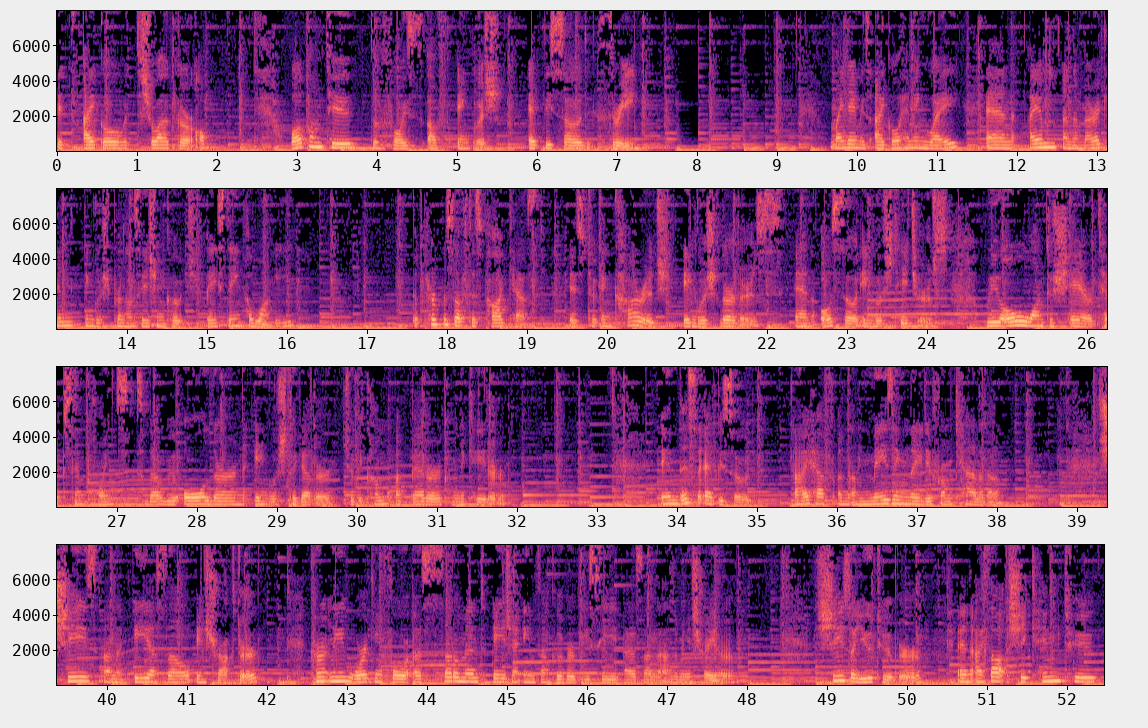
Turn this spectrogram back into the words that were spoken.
It's Aiko with Shua Girl. Welcome to The Voice of English, episode 3. My name is Aiko Hemingway, and I am an American English pronunciation coach based in Hawaii. The purpose of this podcast is to encourage English learners and also English teachers. We all want to share tips and points so that we all learn English together to become a better communicator. In this episode, I have an amazing lady from Canada. She's an ESL instructor, currently working for a settlement agent in Vancouver, BC as an administrator. She's a YouTuber, and I thought she came to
